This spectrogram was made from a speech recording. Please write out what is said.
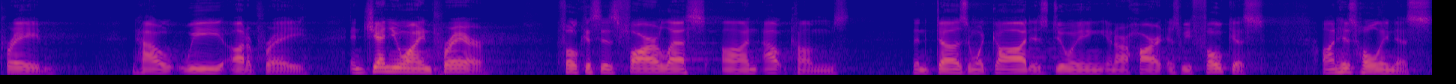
prayed and how we ought to pray. And genuine prayer focuses far less on outcomes than it does in what God is doing in our heart as we focus on His holiness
